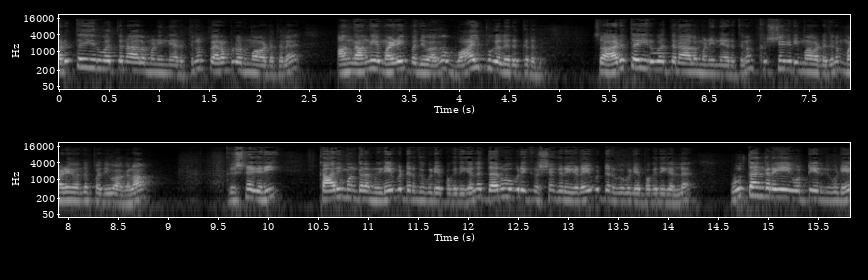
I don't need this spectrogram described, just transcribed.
அடுத்த இருபத்தி நாலு மணி நேரத்திலும் பெரம்பலூர் மாவட்டத்தில் அங்கங்கே மழை பதிவாக வாய்ப்புகள் இருக்கிறது. ஸோ அடுத்த இருபத்தி நாலு மணி நேரத்திலும் கிருஷ்ணகிரி மாவட்டத்திலும் மழை வந்து பதிவாகலாம். கிருஷ்ணகிரி காரிமங்கலம் இடைப்பட்டு இருக்கக்கூடிய பகுதிகளில் தருமபுரி கிருஷ்ணகிரி இடைப்பட்டு இருக்கக்கூடிய பகுதிகளில் ஊத்தாங்கரையை ஒட்டி இருக்கக்கூடிய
